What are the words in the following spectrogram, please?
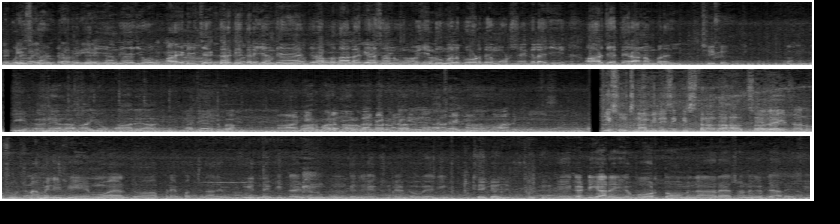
ਪੁਲਿਸ ਆਇਡੈਂਟੀ ਕਰੀ ਜਾਂਦੀ ਹੈ ਜੀ ਉਹ ਆਈਡੀ ਚੈੱਕ ਕਰਕੇ ਕਰੀ ਜਾਂਦੇ ਆ ਜਿਹੜਾ ਪਤਾ ਲੱਗਿਆ ਸਾਨੂੰ ਹਿੰਦੂ ਮਲਕੋਟ ਦੇ ਮੋਟਰਸਾਈਕਲ ਹੈ ਜੀ ਆਰਜੇ 13 ਨੰਬਰ ਹੈ ਜੀ। ਠੀਕ ਹੈ ਜੀ। ਥਾਣੇ ਵਾਲਾ ਆਇਓ ਆ ਰਿਹਾ ਬਾਰ ਬਾਰ ਕਾਲ ਉਹਨਾਂ ਨੂੰ ਕਰ ਰਿਹਾ ਅੱਛਾ ਜੀ ਕੀ ਸੂਚਨਾ ਮਿਲੀ ਸੀ? ਕਿਸ ਤਰ੍ਹਾਂ ਦਾ ਹਾਦਸਾ ਇਹਦਾ ਹੋਇਆ? ਹੀ ਸਾਨੂੰ ਸੂਚਨਾ ਮਿਲੀ ਸੀ ਇਹ ਮੋਬਾਈਲ ਤੋਂ ਆਪਣੇ ਪੱਥਰਾਂ ਦੇ ਵੀਰ ਨੇ ਕੀਤਾ ਜੀ ਸਾਨੂੰ ਫੋਨ ਕਹਿੰਦੇ ਐਕਸੀਡੈਂਟ ਹੋ ਗਿਆ ਜੀ। ਠੀਕ ਹੈ ਜੀ ਠੀਕ ਹੈ। ਇਹ ਗੱਡੀ ਆ ਰਹੀ ਹੈ ਬੋਰ ਤੋਂ ਮਿਲਣਾ ਰੈਸਾ ਨਗਰ ਜਾ ਰਹੀ ਸੀ।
